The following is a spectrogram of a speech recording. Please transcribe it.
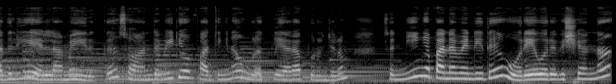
அதுலேயே எல்லாமே இருக்குது ஸோ அந்த வீடியோ பார்த்தீங்கன்னா உங்களுக்கு கிளியராக புரிஞ்சிடும் ஸோ நீங்கள் பண்ண வேண்டியது ஒரே ஒரு விஷயந்தான்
